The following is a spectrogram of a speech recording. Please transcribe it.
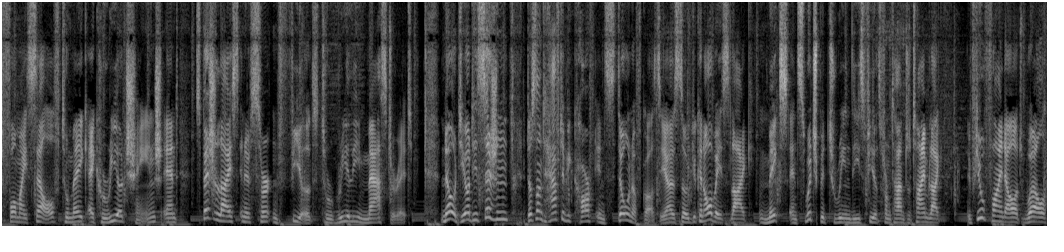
for myself to make a career change and specialize in a certain field to really master it. Note, your decision does not have to be carved in stone, of course, yeah? So you can always like mix and switch between these fields from time to time, like if you find out, well,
